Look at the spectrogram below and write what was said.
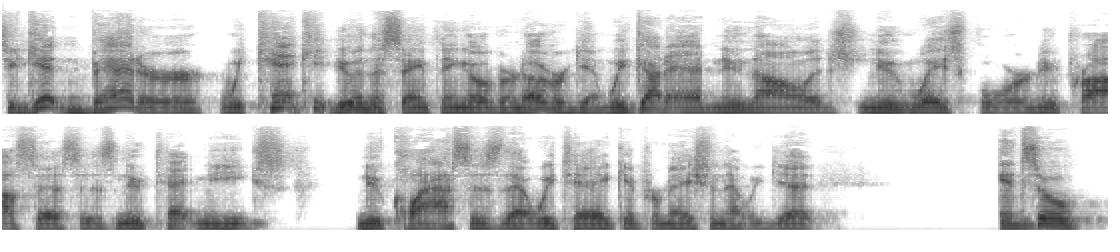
to get better, we can't keep doing the same thing over and over again. We've got to add new knowledge, new ways forward, new processes, new techniques, new classes that we take, information that we get. And so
